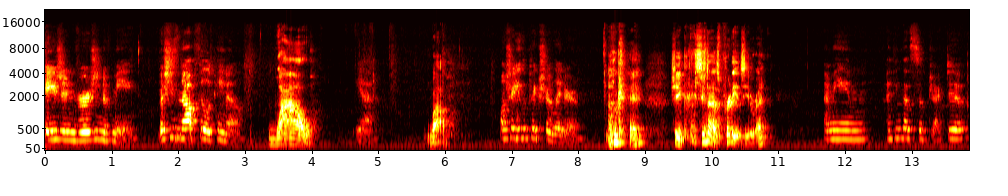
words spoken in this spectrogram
Asian version of me. But she's not Filipino. wow. Yeah. Wow. I'll show you the picture later. Okay. She she's not as pretty as you, right? I mean, I think that's subjective.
